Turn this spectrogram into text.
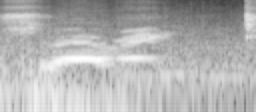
push swearing.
